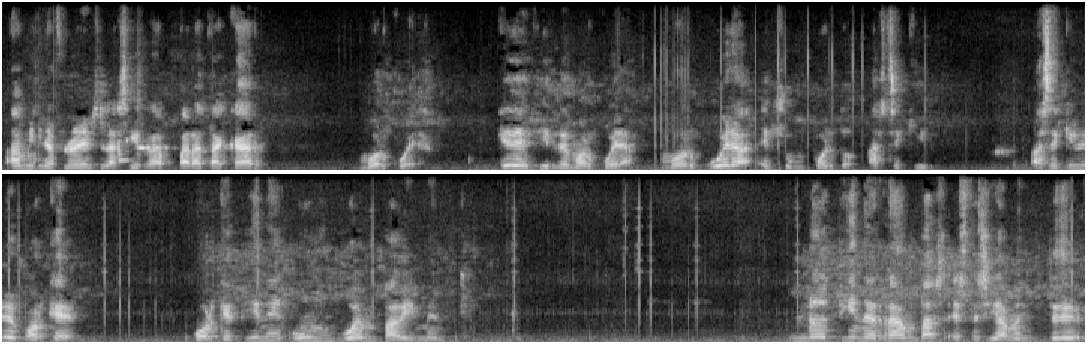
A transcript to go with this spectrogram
a Miraflores de la Sierra para atacar Morcuera. ¿Qué decir de Morcuera? Morcuera es un puerto asequible. ¿Asequible por qué? Porque tiene un buen pavimento. No tiene rampas excesivamente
